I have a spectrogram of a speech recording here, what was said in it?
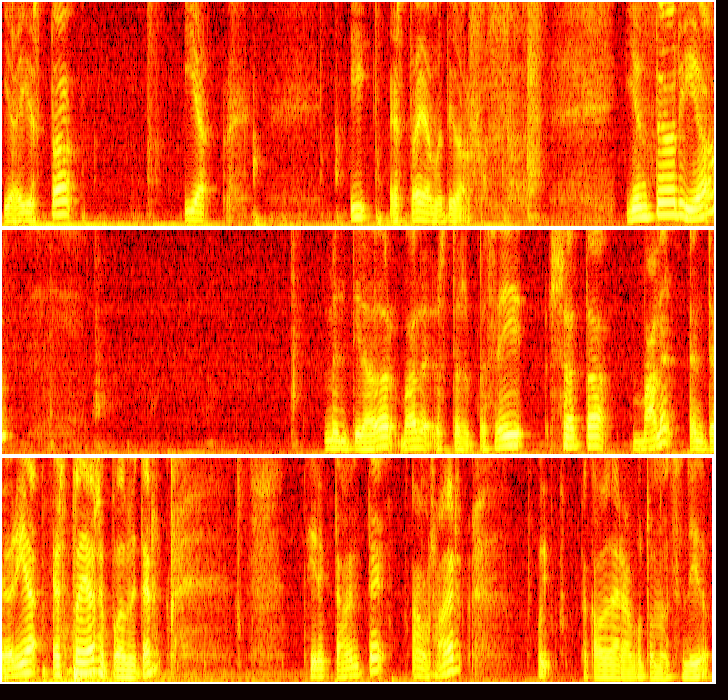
Y ahí está. Y ya. Y está ya metido al fondo. Y en teoría... Ventilador, vale. Esto es el PCI. SATA, vale. En teoría esto ya se puede meter directamente Vamos a ver. Uy, acabo de dar al botón encendido.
